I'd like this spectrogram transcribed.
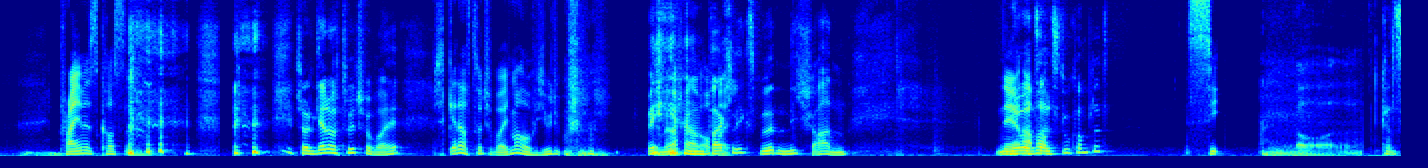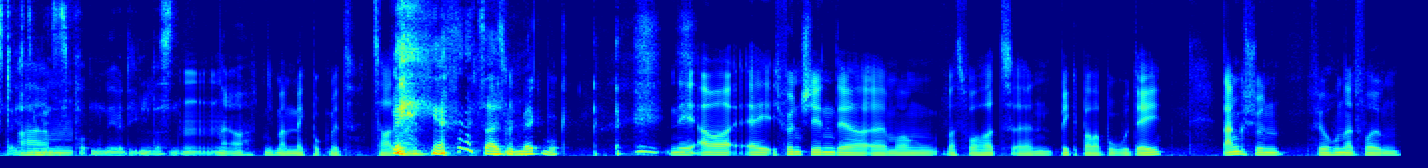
Prime ist kosten. Schaut gerne auf Twitch vorbei. Ich gerne auf Twitch vorbei. Ich mache auf YouTube. Ja, das ein paar. Klicks würden nicht schaden. Nee, Nee, aber aber. zahlst du komplett? Sie, Oh, kannst gleich Ähm, dein ganzes Portemonnaie liegen lassen. Hm, naja, nicht mal ein MacBook mit Zahlen. ja, zahlst mit MacBook. nee, aber ey, ich wünsche jedem, der äh, morgen was vorhat, äh, ein Big Baba Boo Day. Dankeschön für 100 Folgen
